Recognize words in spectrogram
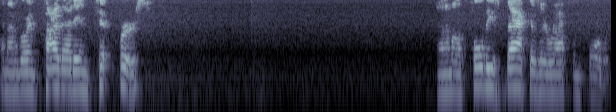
and I'm going to tie that in tip first. And I'm going to pull these back as I wrap them forward.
